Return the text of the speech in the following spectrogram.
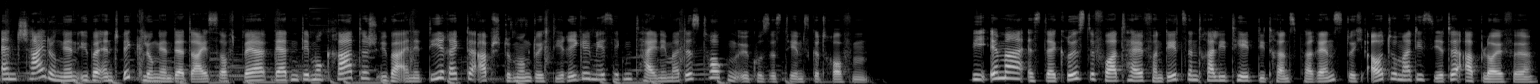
Entscheidungen über Entwicklungen der DAI-Software werden demokratisch über eine direkte Abstimmung durch die regelmäßigen Teilnehmer des Token-Ökosystems getroffen. Wie immer ist der größte Vorteil von Dezentralität die Transparenz durch automatisierte Abläufe.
